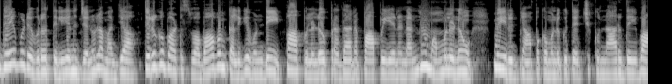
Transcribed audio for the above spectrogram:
దేవుడెవరో తెలియని జనుల మధ్య తిరుగుబాటు స్వభావం కలిగి ఉండి పాపులలో ప్రధాన పాపి అయిన నన్ను మమ్ములను మీరు జ్ఞాపకమునకు తెచ్చుకున్నారు దేవా.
